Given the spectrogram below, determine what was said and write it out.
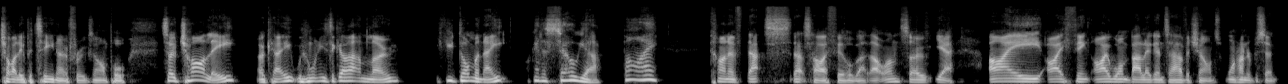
Charlie Patino, for example? So Charlie, okay, we want you to go out on loan. If you dominate, we're going to sell you. Bye. Kind of that's that's how I feel about that one. So yeah, I I think I want Balogun to have a chance. One hundred percent,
